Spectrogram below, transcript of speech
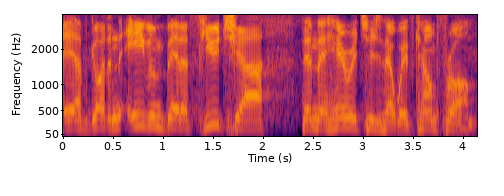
have got an even better future than the heritage that we've come from.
